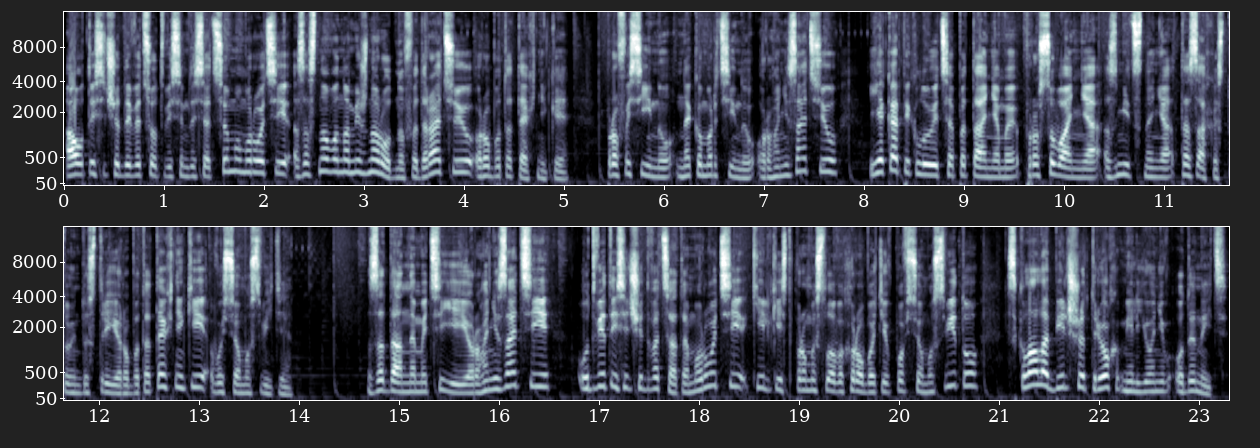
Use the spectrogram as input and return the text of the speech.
А у 1987 році засновано Міжнародну федерацію робототехніки, професійну некомерційну організацію, яка піклується питаннями просування, зміцнення та захисту індустрії робототехніки в усьому світі. За даними цієї організації, у 2020 році кількість промислових роботів по всьому світу склала більше 3 мільйонів одиниць,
